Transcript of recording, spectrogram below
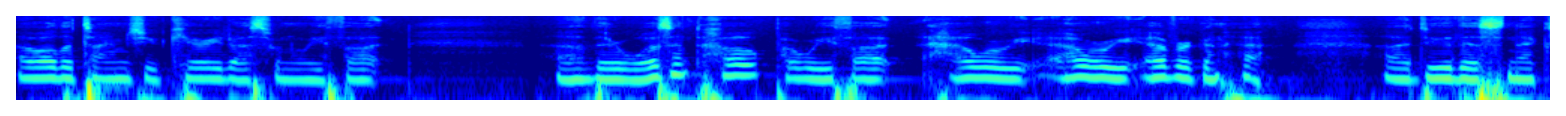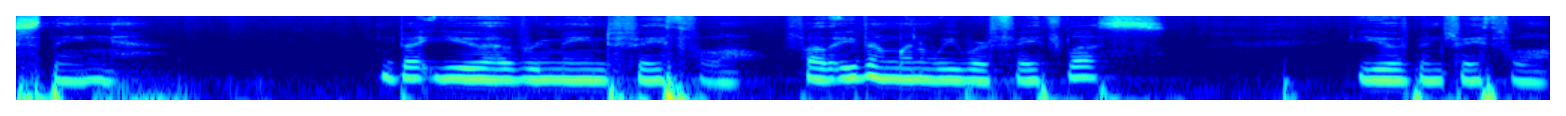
of all the times you carried us when we thought uh, there wasn't hope, or we thought, how are we, how are we ever going to uh, do this next thing? But you have remained faithful. Father, even when we were faithless, you have been faithful.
